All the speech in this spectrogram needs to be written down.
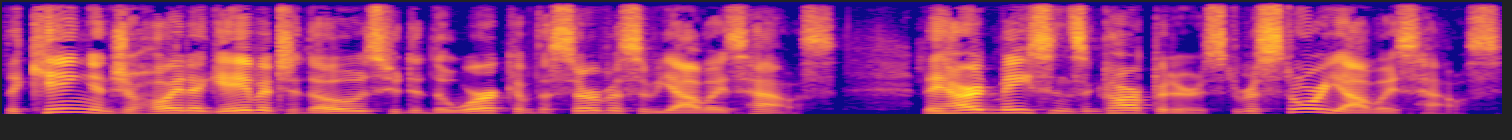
The king and Jehoiada gave it to those who did the work of the service of Yahweh's house. They hired masons and carpenters to restore Yahweh's house,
